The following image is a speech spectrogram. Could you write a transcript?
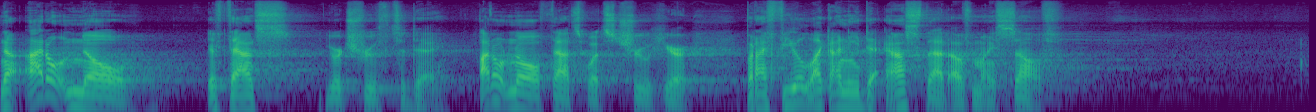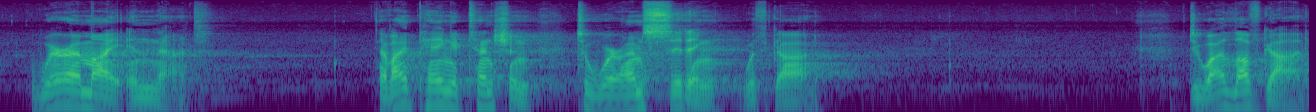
Now, I don't know if that's your truth today. I don't know if that's what's true here, but I feel like I need to ask that of myself. Where am I in that? Am I paying attention to where I'm sitting with God? Do I love God?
